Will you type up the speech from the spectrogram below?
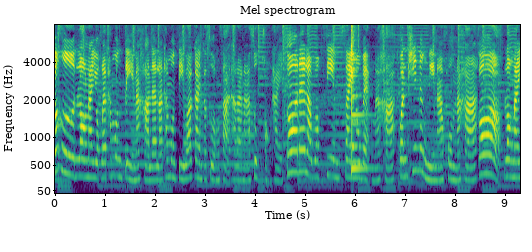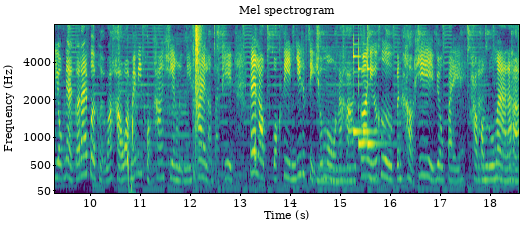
ก็คือรองนายกรัฐมนตรีนะคะ และรัฐมนตรีว่าการกระทรวงสาธารณาสุขของไทย ก็ได้รับวัคซีนไซโนแวคนะคะ วันที่ 1 มีนาคมนะคะ ก็รองนายกเนี่ยก็ได้เปิดเผยว่าเขาอะไม่มีผลข้างเคียงหรือมีไข้หลังจากที่ได้รับวัคซีน 24 ชั่วโมงนะคะ ก็อันนี้ก็คือเป็นข่าวที่เบลไปหาความรู้มานะคะ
